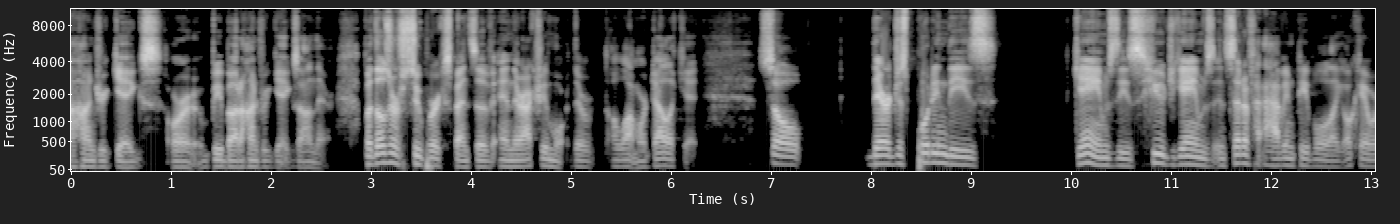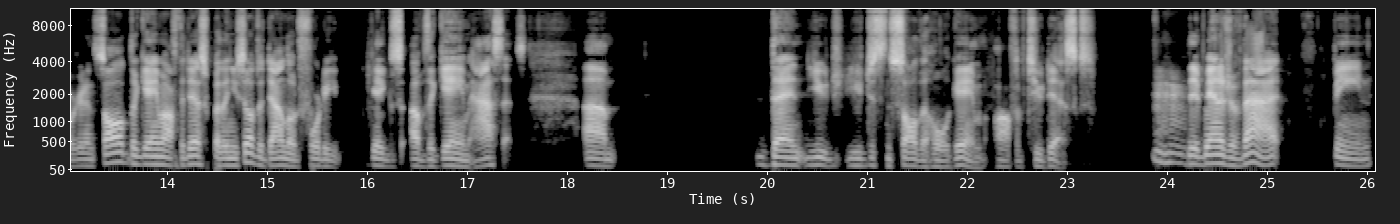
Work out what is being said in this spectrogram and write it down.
hundred gigs or it would be about hundred gigs on there. But those are super expensive and they're actually more they're a lot more delicate. So they're just putting these games, these huge games, instead of having people like, okay, we're going to install the game off the disc, but then you still have to download 40 gigs of the game assets. Um, then you you just install the whole game off of two discs. Mhm. The advantage of that being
